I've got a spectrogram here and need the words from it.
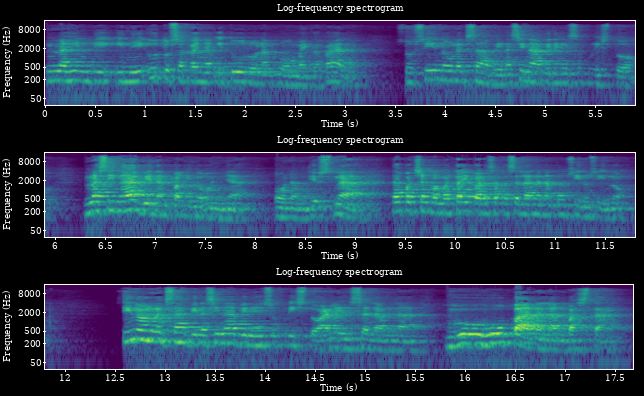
na hindi iniutos sa kanyang ituro ng kung may kapal. So sino nagsabi na sinabi ni Heso Kristo na sinabi ng Panginoon niya o ng Diyos na dapat siyang mamatay para sa kasalanan ng kung sino-sino? Sino ang nagsabi na sinabi ni Heso Kristo salam na huhupa na lang basta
